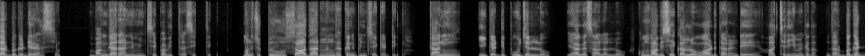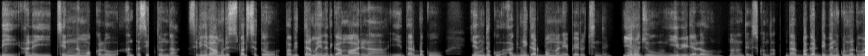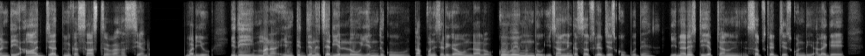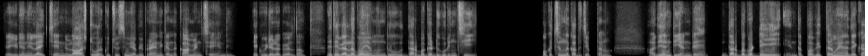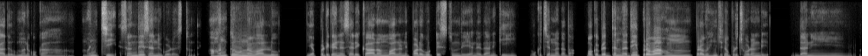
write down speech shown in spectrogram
దర్భగడ్డి రహస్యం బంగారాన్ని మించే పవిత్ర శక్తి. మన చుట్టూ సాధారణంగా కనిపించే గడ్డి. కానీ ఈ గడ్డి పూజల్లో యాగశాలల్లో కుంభాభిషేకాల్లో వాడుతారంటే ఆశ్చర్యమే కదా. దర్భగడ్డి అనే ఈ చిన్న మొక్కలో అంత శక్తి ఉందా? శ్రీరాముడి స్పర్శతో పవిత్రమైనదిగా మారిన ఈ దర్భకు ఎందుకు అగ్నిగర్భం అనే పేరు వచ్చింది ఈరోజు ఈ వీడియోలో మనం తెలుసుకుందాం. దర్భగడ్డి వెనుకున్నటువంటి ఆధ్యాత్మిక శాస్త్ర రహస్యాలు. మరియు ఇది మన ఇంటి దినచర్యల్లో ఎందుకు తప్పనిసరిగా ఉండాలో. ఎక్కువ ముందు ఈ ఛానల్ ఇంకా సబ్స్క్రైబ్ చేసుకోకపోతే ఈ నరేష్ టీఎఫ్ ఛానల్ని సబ్స్క్రైబ్ చేసుకోండి. అలాగే వీడియోని లైక్ చేయండి. లాస్ట్ వరకు చూసి మీ అభిప్రాయాన్ని కింద కామెంట్ చేయండి. ఇక వీడియోలోకి వెళ్దాం. అయితే వెళ్ళబోయే ముందు దర్భగడ్డి గురించి ఒక చిన్న కథ చెప్తాను. అదేంటి అంటే దర్భగడ్డి ఇంత పవిత్రమైనదే కాదు మనకు ఒక మంచి సందేశాన్ని కూడా ఇస్తుంది. అహంతో ఉన్న వాళ్ళు ఎప్పటికైనా సరే కాలం వాళ్ళని పడగొట్టేస్తుంది అనే దానికి ఒక చిన్న కథ. ఒక పెద్ద నదీ ప్రవాహం ప్రవహించినప్పుడు చూడండి. దాని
